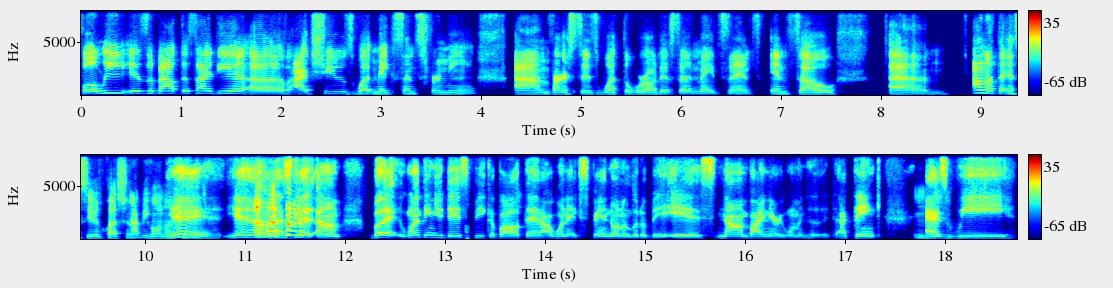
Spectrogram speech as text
fully is about this idea of I choose what makes sense for me um, versus what the world has said made sense. And so um, I don't know if to answer your question. I'd be going on. Yeah, yeah, no, that's good. Um, but one thing you did speak about that I want to expand on a little bit is non-binary womanhood. I think mm-hmm. as we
